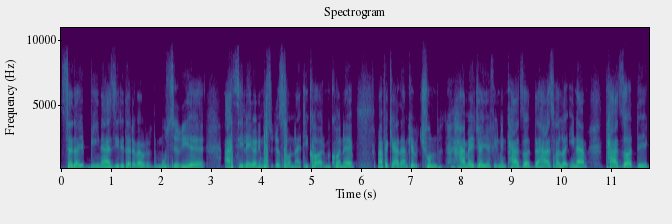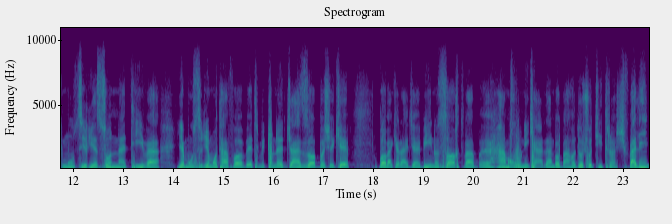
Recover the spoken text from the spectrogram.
صدای بینظیری داره و موسیقی اصیل ایرانی موسیقی سنتی کار می‌کنه. من فکر کردم که چون همه جای فیلم این تضاده هست حالا اینم تضاد یک موسیقی سنتی و یه موسیقی متفاوت می‌تونه جذاب باشه که بابک رجبی اینو ساخت و همخونی کردن با بهادر شد تیتراش ولی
